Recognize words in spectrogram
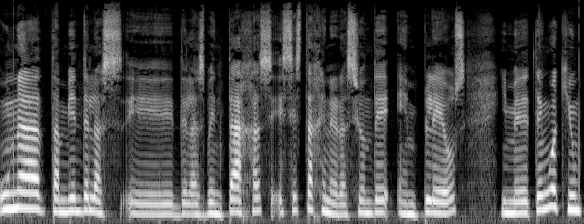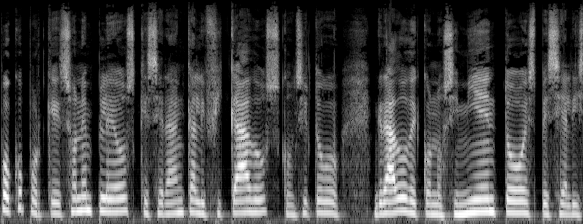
Una también de las eh, de las ventajas es esta generación de empleos y me detengo aquí un poco porque son empleos que serán calificados con cierto grado de conocimiento, especialización,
